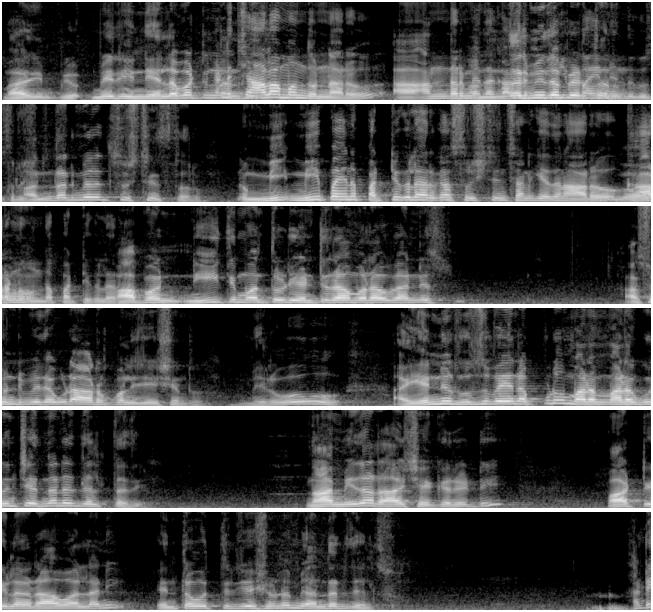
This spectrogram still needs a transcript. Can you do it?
మరి మీరు ఇన్ని ఎల్లబట్టి అంటే చాలా మంది ఉన్నారు. ఆ అందరి మీద అందరి మీద మీ పెడతారు. అందరి మీద సృష్టిస్తారు. మీ మీ పైన పర్టికులర్గా సృష్టించడానికి ఏదైనా ఆరో కారణం ఉందా పర్టికులర్ పాపం నీతిమంతుడు ఎన్టీ రామారావు గారిని అసుంటి మీద కూడా ఆరోపణలు చేసిండ్రు. మీరు అవన్నీ రుజువైనప్పుడు మనం మన గురించి ఏందనేది తెలుస్తుంది నా మీద రాజశేఖర్ రెడ్డి పార్టీలకు రావాలని ఎంత ఒత్తిడి చేసిండో మీ అందరికీ తెలుసు. అంటే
